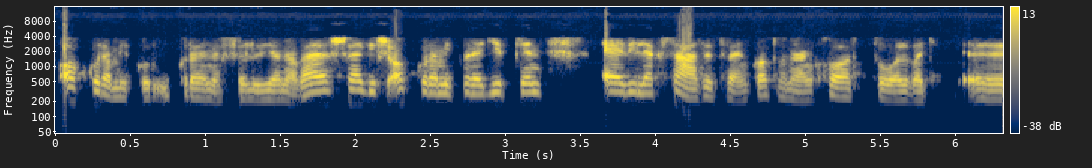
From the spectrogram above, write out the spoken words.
akkor, amikor Ukrajna fölül jön a válság, és akkor, amikor egyébként elvileg 150 katonánk harcol, vagy ö,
